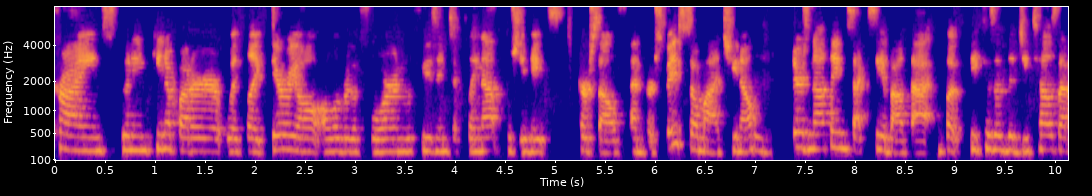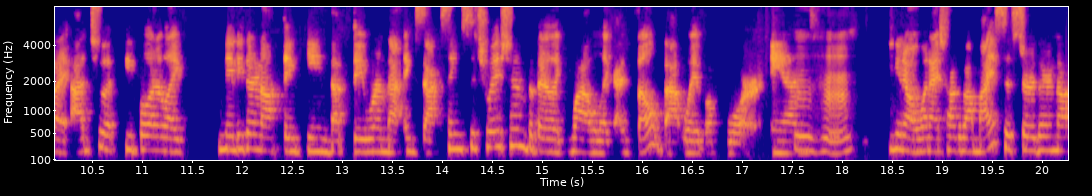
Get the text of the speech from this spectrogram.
crying, spooning peanut butter with like cereal all over the floor, and refusing to clean up because she hates herself and her space so much. You know, mm. There's nothing sexy about that, but because of the details that I add to it, people are like maybe they're not thinking that they were in that exact same situation, but they're like, wow, like I felt that way before. And, mm-hmm. you know, when I talk about my sister, they're not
